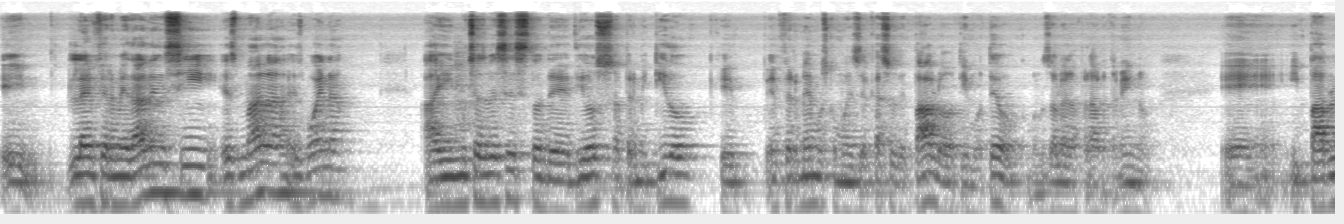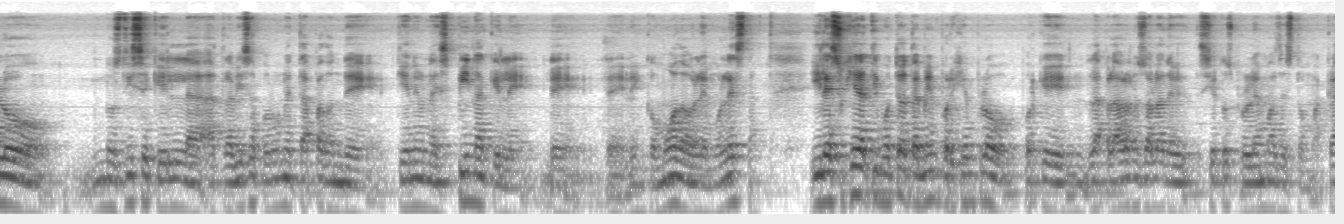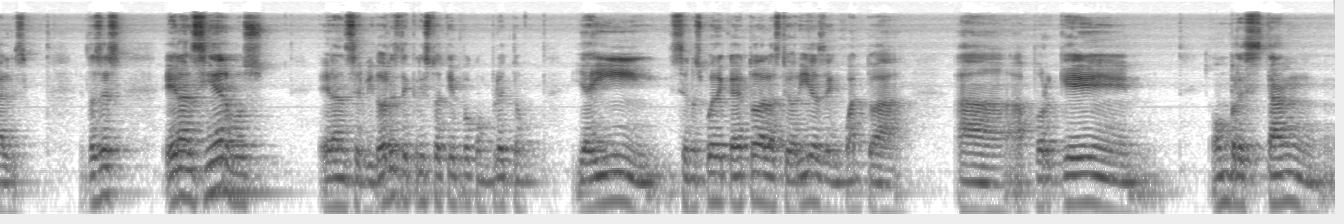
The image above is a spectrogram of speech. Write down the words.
eh, la enfermedad en sí es mala, es buena. Hay muchas veces donde Dios ha permitido que enfermemos, como es el caso de Pablo o Timoteo, como nos habla la palabra también, ¿no? Eh, y Pablo nos dice que él atraviesa por una etapa donde tiene una espina que le, incomoda o le molesta. Y le sugiere a Timoteo también, por ejemplo, porque la palabra nos habla de, ciertos problemas estomacales. Entonces, eran siervos, eran servidores de Cristo a tiempo completo, y ahí se nos puede caer todas las teorías en cuanto a, a, por qué hombres tan,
